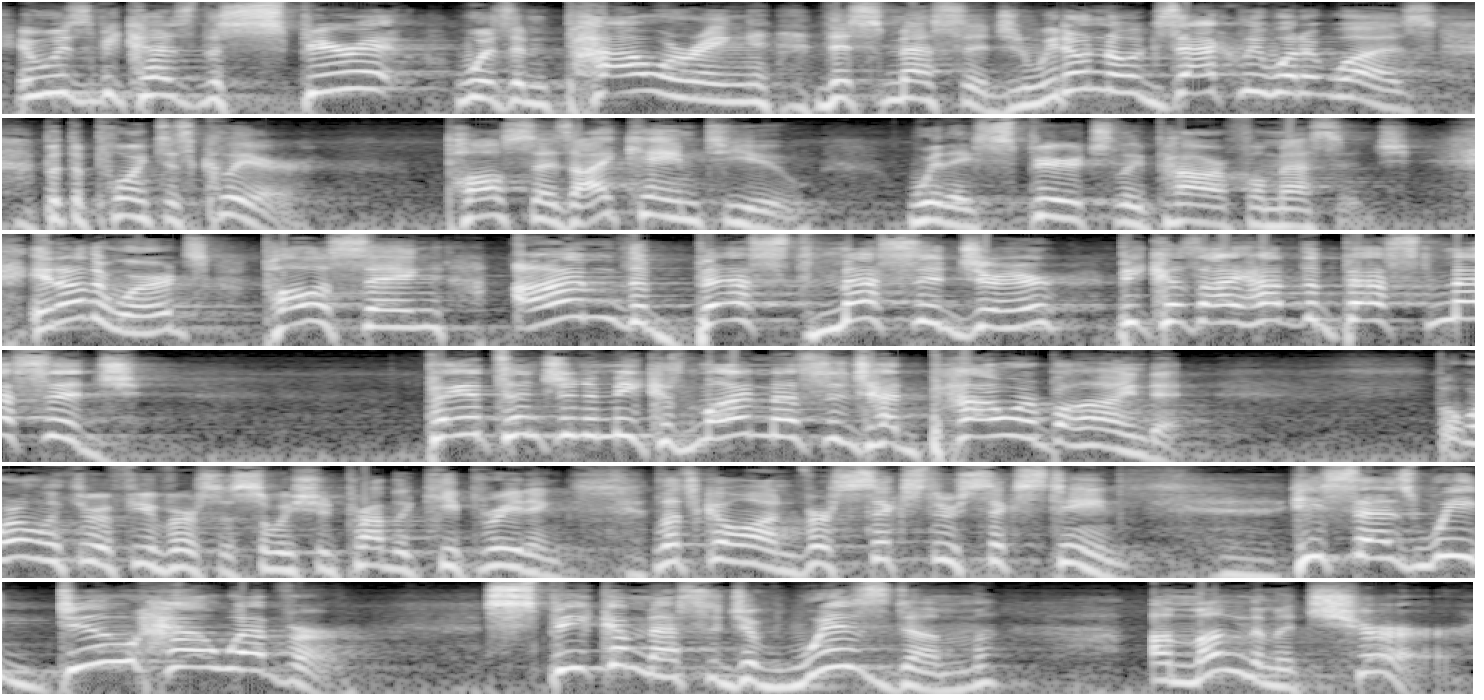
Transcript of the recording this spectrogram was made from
It was because the Spirit was empowering this message. And we don't know exactly what it was, but the point is clear. Paul says, I came to you with a spiritually powerful message. In other words, Paul is saying, I'm the best messenger because I have the best message. Pay attention to me because my message had power behind it. But we're only through a few verses, so we should probably keep reading. Let's go on, verse 6 through 16. He says, We do, however, speak a message of wisdom among the mature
